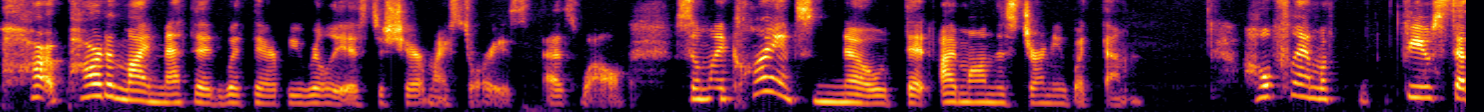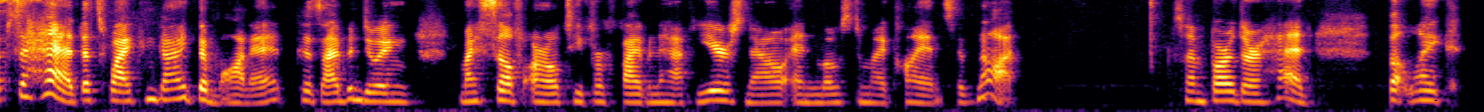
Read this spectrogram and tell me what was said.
part part of my method with therapy really is to share my stories as well. So my clients know that I'm on this journey with them. Hopefully, I'm a few steps ahead. That's why I can guide them on it because I've been doing myself RLT for five and a half years now, and most of my clients have not. So I'm farther ahead. But like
